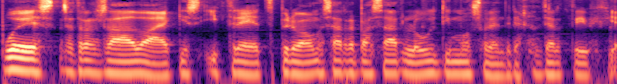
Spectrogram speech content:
pues se ha trasladado a X y Threads, pero vamos a repasar lo último sobre inteligencia artificial.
